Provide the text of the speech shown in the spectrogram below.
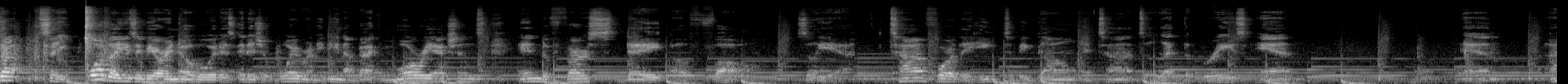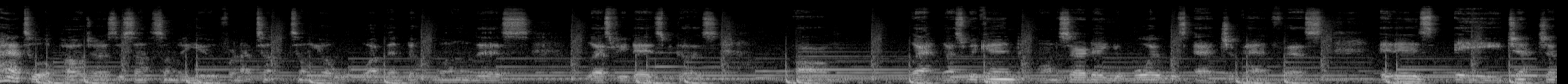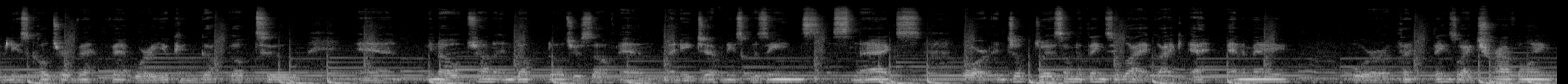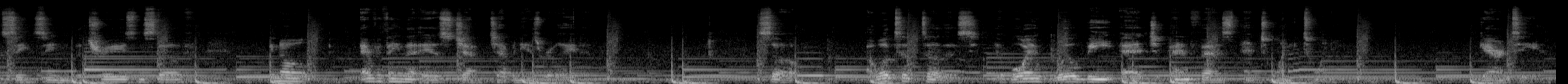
So, see, well, the UCB already know who it is. It is your boy Ronnie D. I'm back with more reactions in the first day of fall. So, yeah, time for the heat to be gone and time to let the breeze in. And I had to apologize to some, some of you for not telling you what I've been doing this last few days because um, last weekend on a Saturday, your boy was at Japan Fest it is a Japanese culture event, event where you can go, go to and you know trying to indulge yourself in many Japanese cuisines, snacks, or enjoy some of the things you like, like anime or th- things like traveling, see, seeing the trees and stuff. You know, everything that is Jap- Japanese related. So, I will t- tell this boy will be at Japan Fest in 2020. Guarantee it.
